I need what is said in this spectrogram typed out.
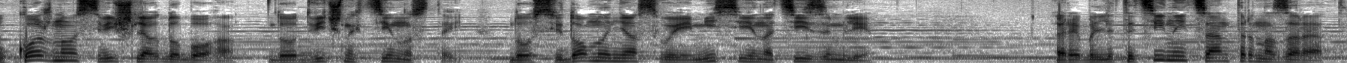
У кожного свій шлях до Бога, до одвічних цінностей, до усвідомлення своєї місії на цій землі. Реабілітаційний центр Назарет.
